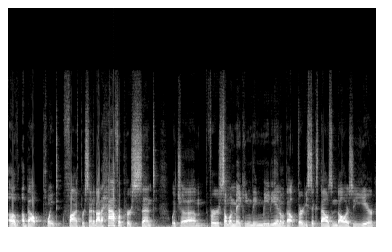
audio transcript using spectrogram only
of about 0.5%, about a half a percent which um, for someone making the median of about $36,000 a year,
